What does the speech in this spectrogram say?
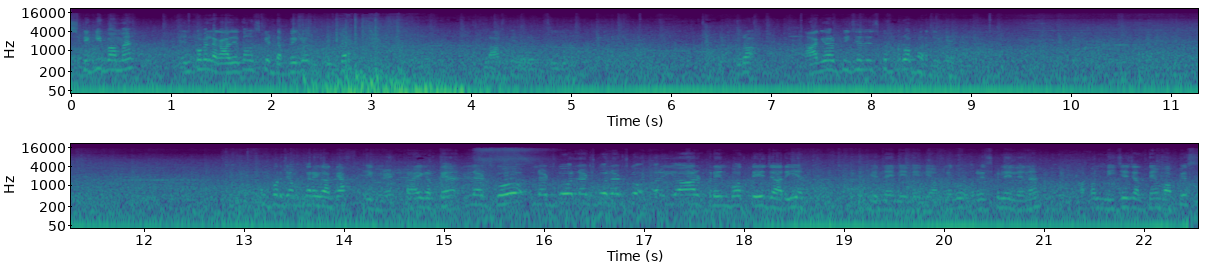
स्टिकी बम है। इनको मैं लगा देता हूँ इसके डब्बे के ऊपर। लास्ट नहीं पूरा आगे और पीछे से इसको पूरा भर देते हैं। ऊपर जंप करेगा क्या? एक मिनट ट्राई करते हैं। Let's go let's go let's go let's go अरे यार ट्रेन बहुत तेज जा रही है। नहीं नहीं नहीं नहीं, अपने को रिस्क नहीं लेना है। अपन नीचे चलते हैं वापस।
